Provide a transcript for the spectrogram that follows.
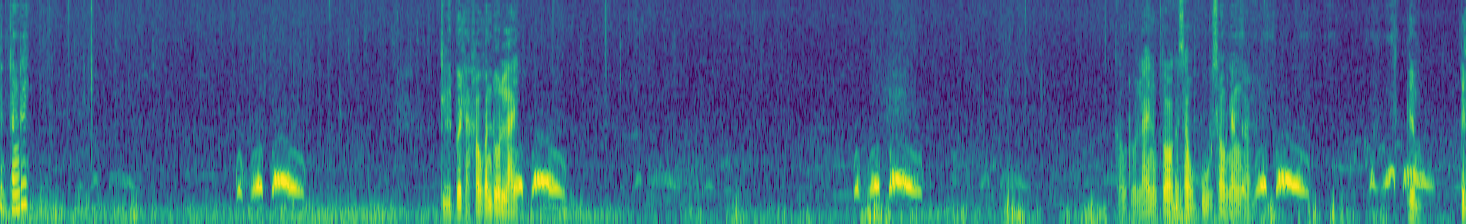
จักจังได้จืดเปิดละเขากันโดนไหลเขาโดนไหลายนกตอก็เศร้าคู่เศร้ายังครับเริ่มเป็น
